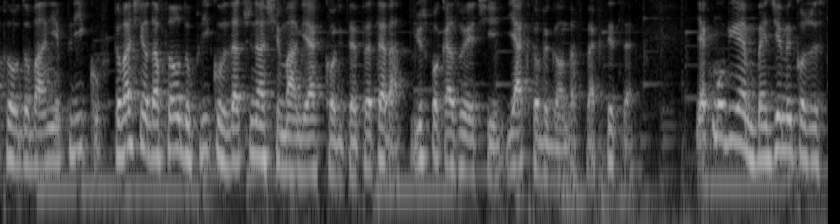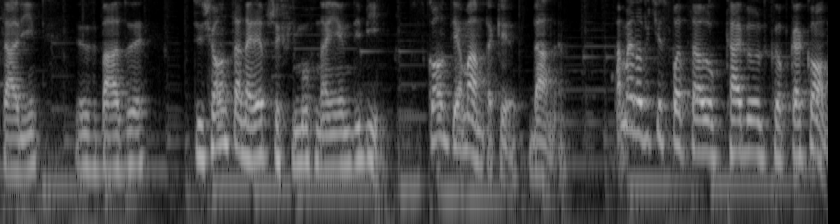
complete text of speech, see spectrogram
uploadowanie plików. To właśnie od uploadu plików zaczyna się magia Code Interpretera. Już pokazuję Ci, jak to wygląda w praktyce. Jak mówiłem, będziemy korzystali z bazy tysiąca najlepszych filmów na IMDb. Skąd ja mam takie dane? A mianowicie z portalu kaggle.com.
